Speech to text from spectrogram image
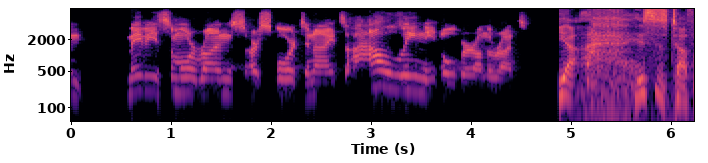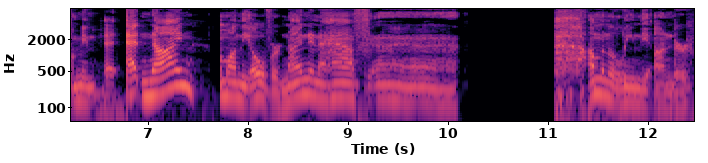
and maybe some more runs are scored tonight. So I'll lean the over on the runs. Yeah, this is tough. I mean, at nine, I'm on the over. Nine and a half, uh, I'm going to lean the under.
